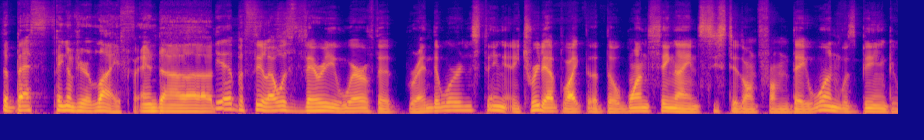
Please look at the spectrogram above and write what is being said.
the best thing of your life, and uh, Yeah, but still, I was very aware of the brand awareness thing, and it really helped. Like the, the one thing I insisted on from day one was being a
